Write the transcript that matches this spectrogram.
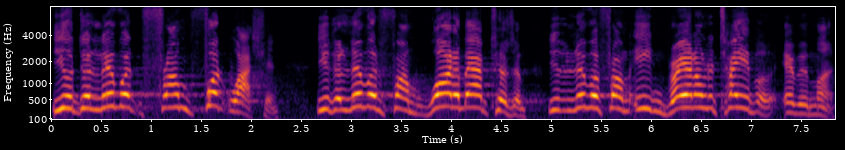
You're delivered from foot washing. You're delivered from water baptism. You're delivered from eating bread on the table every month.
